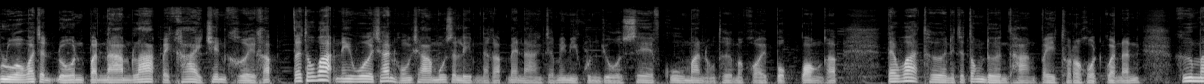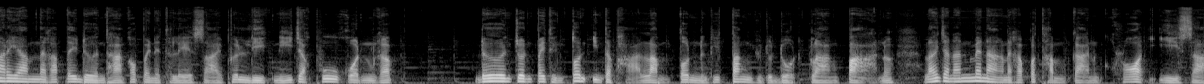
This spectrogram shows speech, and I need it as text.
กลัวว่าจะโดนประนามลากไปค่ายเช่นเคยครับ แต่ทว่าในเวอร์ชั่นของชาวมุสลิมนะครับแม่นางจะไม่มีคุณโยเซฟคู่มั่นของเธอมาคอยปกป้องครับ แต่ว่าเธอเนี่ยจะต้องเดินทางไปทรหดกว่านั้น คือมารยมนะครับได้เดินทางเข้าไปในทะเลทรายเพื่อหลีกหนีจากผู้คนครับ เดินจนไปถึงต้นอินทผลัมต้นหนึ่งที่ตั้งอยู่โดดๆกลางป่าเนาะหลังจากนั้นแม่นางนะครับก็ทำการคลอดอีซา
